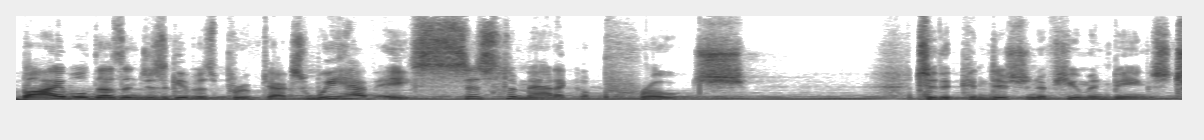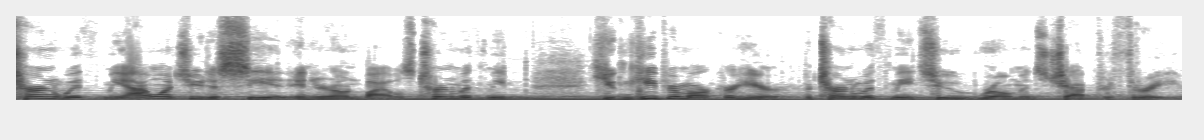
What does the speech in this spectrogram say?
Bible doesn't just give us proof texts, we have a systematic approach to the condition of human beings. Turn with me. I want you to see it in your own Bibles. Turn with me. You can keep your marker here, but turn with me to Romans chapter 3.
